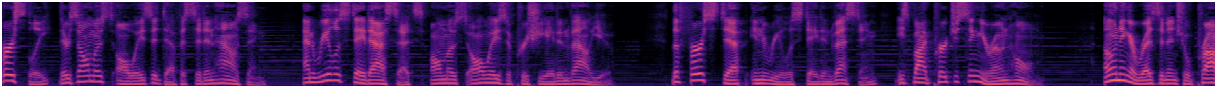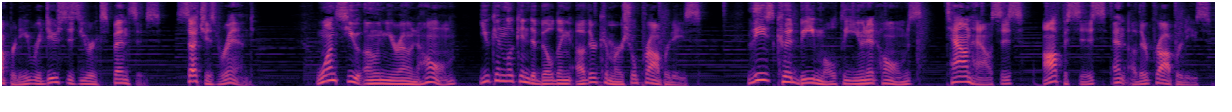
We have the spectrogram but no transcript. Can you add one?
Firstly, there's almost always a deficit in housing and real estate assets almost always appreciate in value. The first step in real estate investing is by purchasing your own home. Owning a residential property reduces your expenses, such as rent. Once you own your own home, you can look into building other commercial properties. These could be multi unit homes, townhouses, offices, and other properties.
